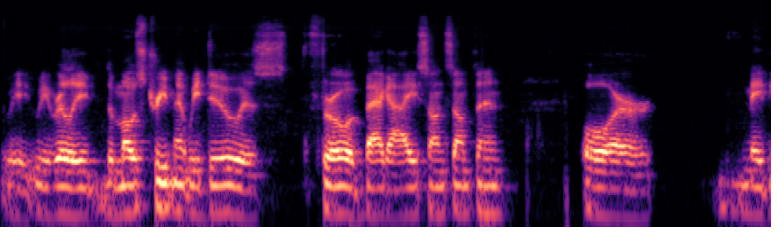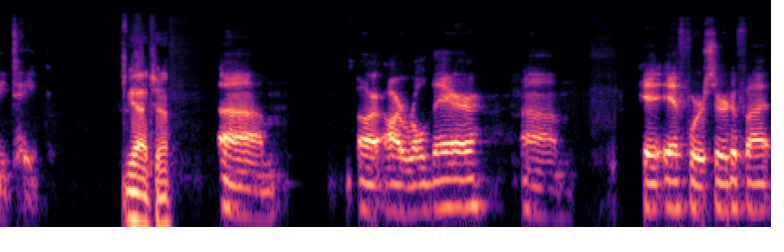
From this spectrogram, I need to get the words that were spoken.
We we really the most treatment we do is throw a bag of ice on something or maybe tape. Gotcha. Um, our our role there, um, if we're certified,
